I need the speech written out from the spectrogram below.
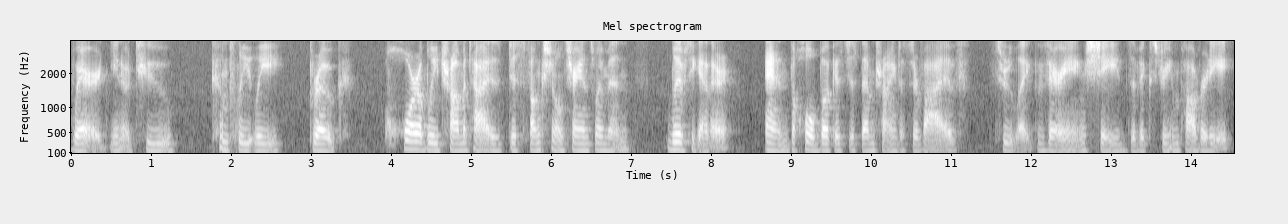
where, you know, two completely broke, horribly traumatized, dysfunctional trans women live together. And the whole book is just them trying to survive through like varying shades of extreme poverty.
